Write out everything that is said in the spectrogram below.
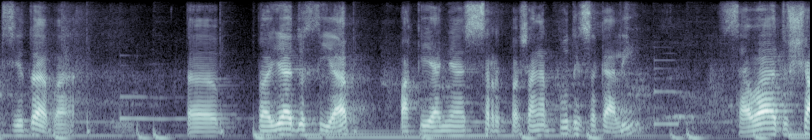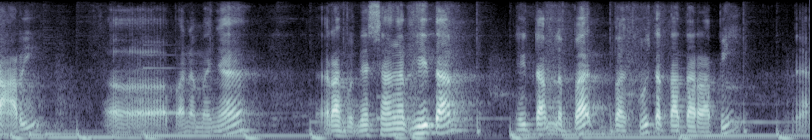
di situ apa? Eh, bayadus siap pakaiannya serba, sangat putih sekali sawatu sya'ri eh, apa namanya rambutnya sangat hitam hitam lebat bagus tertata rapi. Ya.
